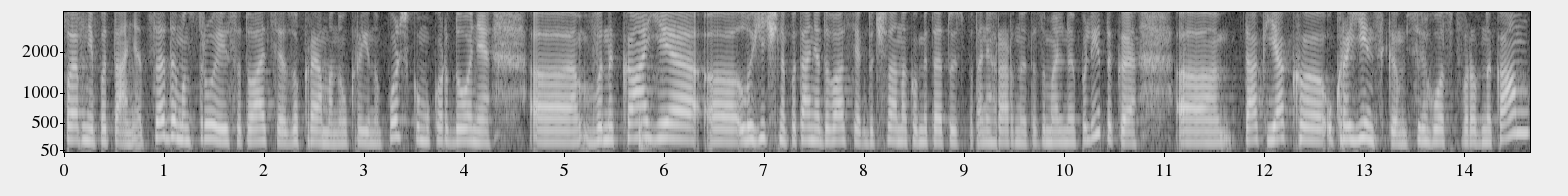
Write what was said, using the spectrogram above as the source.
певні питання. Це демонструє і ситуація, зокрема на україно-польському кордоні. Е, Виникає е, логічне питання до вас, як до члена комітету із питань аграрної та земельної політики, е, так як українським сільгоспвиробникам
